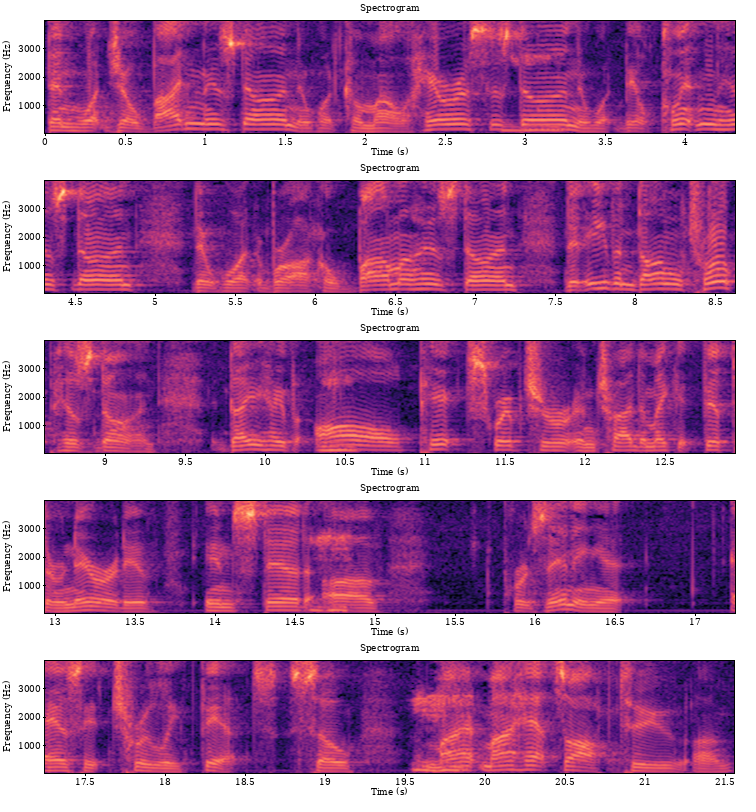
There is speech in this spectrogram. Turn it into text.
than what Joe Biden has done, and what Kamala Harris has mm-hmm. done, and what Bill Clinton has done, than what Barack Obama has done, that even Donald Trump has done. They have mm-hmm. all picked scripture and tried to make it fit their narrative instead of presenting it as it truly fits. So my my hats off to um,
